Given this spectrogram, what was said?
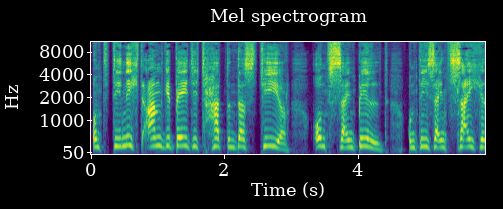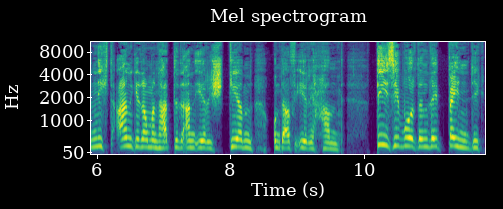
und die nicht angebetet hatten das Tier und sein Bild, und die sein Zeichen nicht angenommen hatten an ihre Stirn und auf ihre Hand. Diese wurden lebendig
